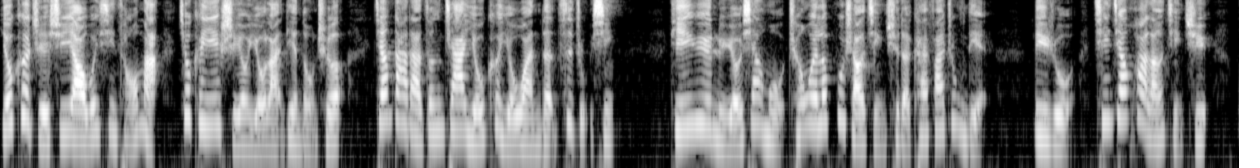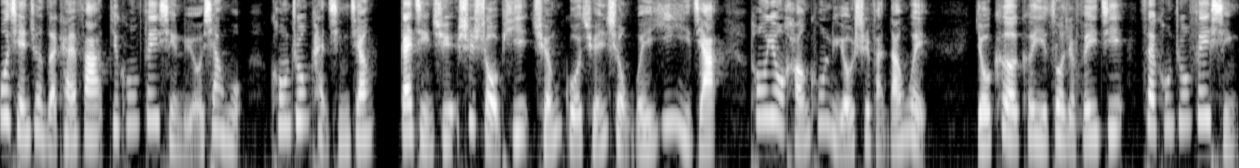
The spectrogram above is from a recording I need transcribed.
游客只需要微信扫码就可以使用游览电动车，将大大增加游客游玩的自主性。体育旅游项目成为了不少景区的开发重点，例如清江画廊景区。目前正在开发低空飞行旅游项目，空中看清江。该景区是首批全国全省唯一一家通用航空旅游示范单位，游客可以坐着飞机在空中飞行，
